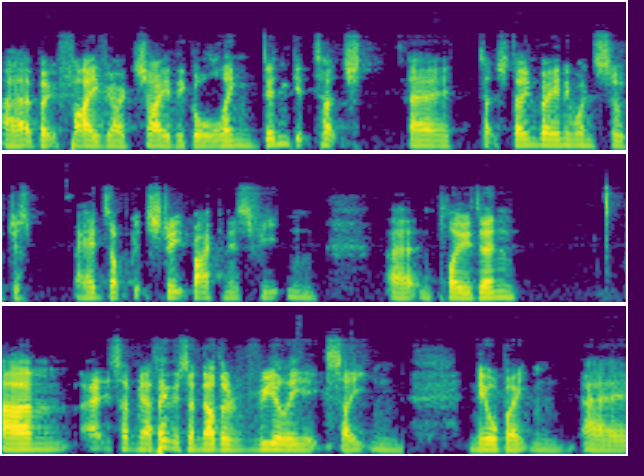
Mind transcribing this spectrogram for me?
uh, about five yards shy of the goal line, didn't get touched uh, touched down by anyone, so just heads up, get straight back in his feet and uh, and ploughed in. Um, I mean, I think there's another really exciting, nail-biting uh,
